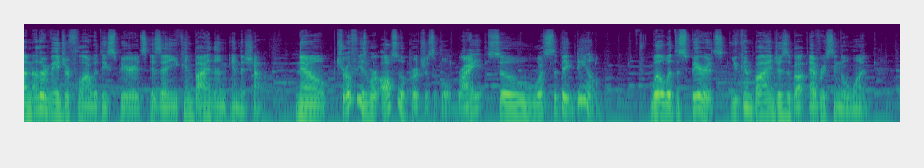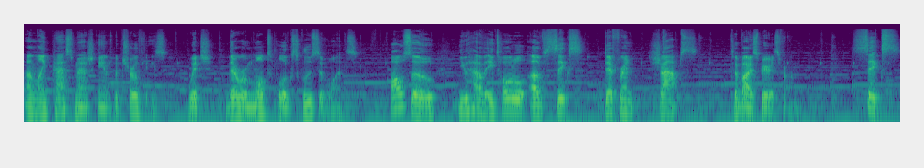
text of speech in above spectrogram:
Another major flaw with these spirits is that you can buy them in the shop. Now, trophies were also purchasable, right? So what's the big deal? Well, with the spirits, you can buy just about every single one, unlike past Smash games with trophies, which there were multiple exclusive ones. Also, you have a total of six different shops to buy spirits from. Six!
